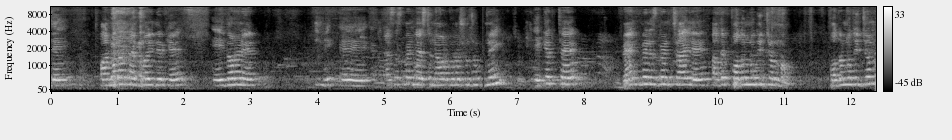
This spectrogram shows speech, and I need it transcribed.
যে পার্মানেন্ট এমপ্লয়ীদেরকে এই ধরনের অ্যাসেসমেন্ট টেস্ট নেওয়ার কোনো সুযোগ নেই। এক্ষেত্রে ব্যাংক ম্যানেজমেন্ট চাইলে তাদের পদোন্নতির জন্য পদোন্নতির জন্য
